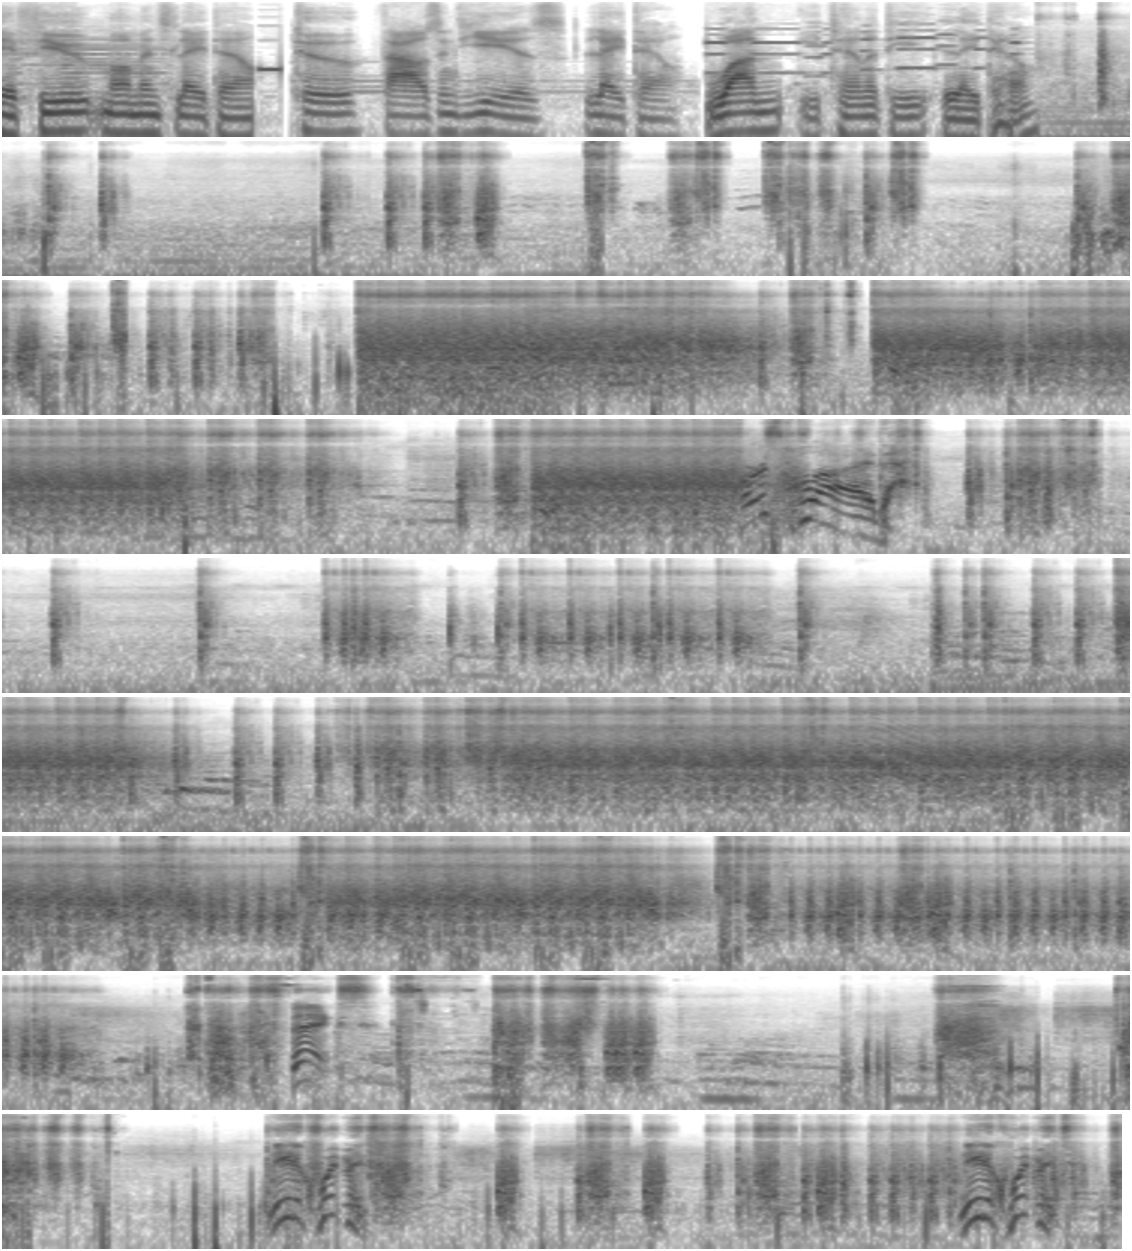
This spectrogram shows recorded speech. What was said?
A few moments later, 2,000 years later, one eternity later. First blood. Thanks. Need equipment. Need equipment.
